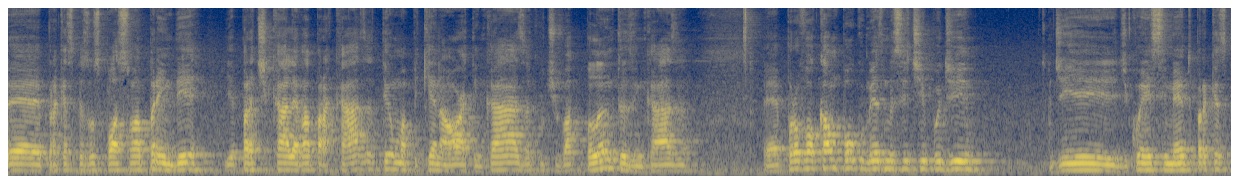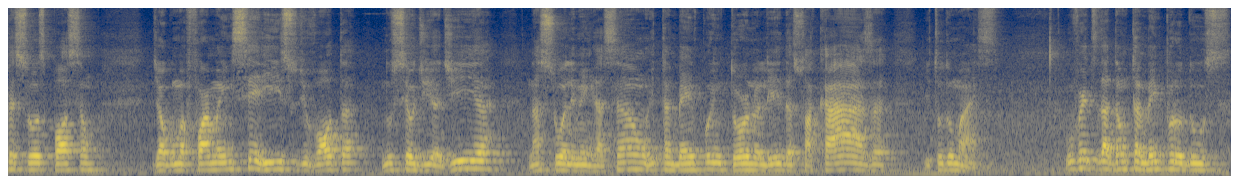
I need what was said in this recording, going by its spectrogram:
é, para que as pessoas possam aprender e praticar, levar para casa, ter uma pequena horta em casa, cultivar plantas em casa, é, provocar um pouco mesmo esse tipo de, de, de conhecimento para que as pessoas possam, de alguma forma, inserir isso de volta no seu dia a dia, na sua alimentação e também por entorno ali da sua casa e tudo mais. O Verde Cidadão também produz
